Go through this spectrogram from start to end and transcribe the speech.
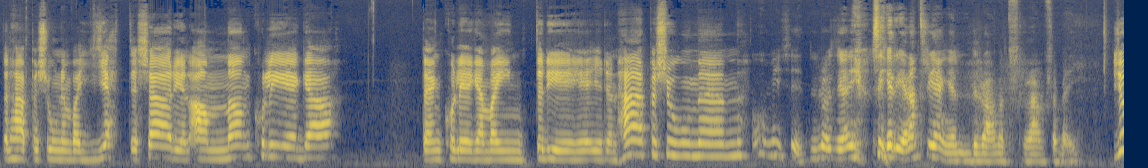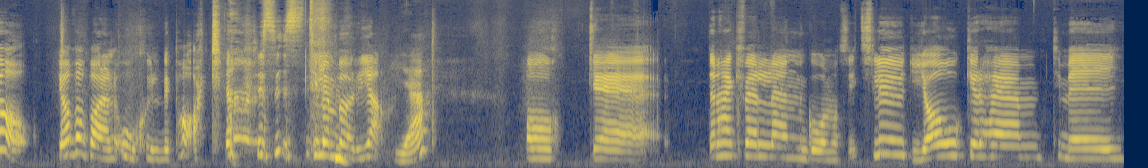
den här personen var jättekär i en annan kollega. Den kollegan var inte det i den här personen. Åh, mysigt. Låter- Jag ser redan triangeldramat framför mig. Ja, jag var bara en oskyldig part Precis. till en början. Ja. Och eh, den här kvällen går mot sitt slut. Jag åker hem till mig.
